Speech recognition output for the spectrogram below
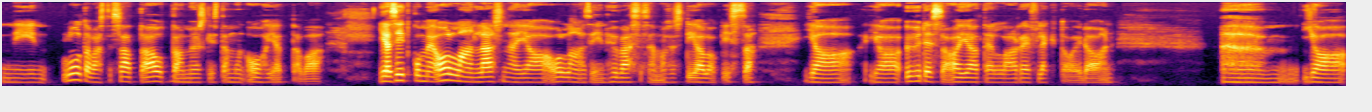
niin luultavasti saattaa auttaa mm. myöskin sitä mun ohjattavaa. Ja sitten kun me ollaan läsnä ja ollaan siinä hyvässä semmoisessa dialogissa ja, ja yhdessä ajatellaan, reflektoidaan, ja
